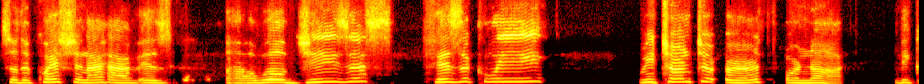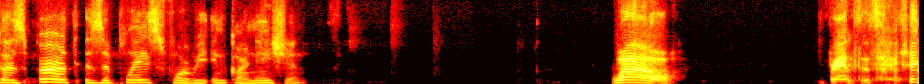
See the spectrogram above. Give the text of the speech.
So the question I have is uh, Will Jesus physically return to earth or not? Because earth is a place for reincarnation. Wow. Francis.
